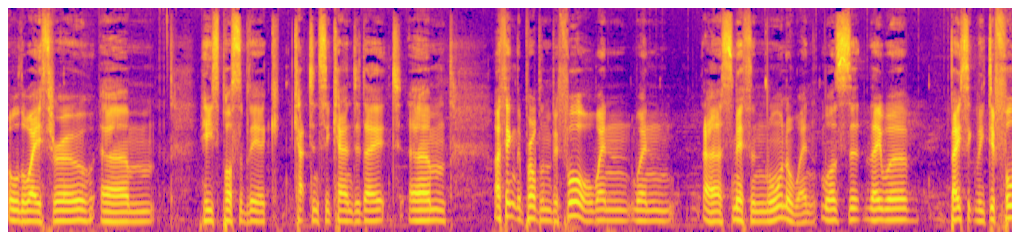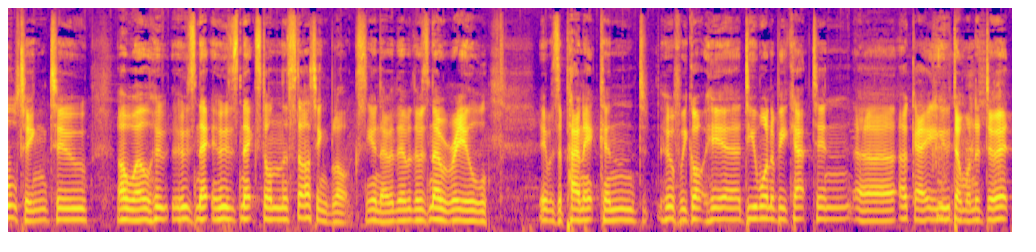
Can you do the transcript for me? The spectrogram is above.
all the way through. Um, he's possibly a c- captaincy candidate. Um, I think the problem before, when when uh, Smith and Warner went, was that they were basically defaulting to, oh well, who, who's ne- who's next on the starting blocks? You know, there, there was no real. It was a panic, and who have we got here? Do you want to be captain? Uh, okay, you don't want to do it.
